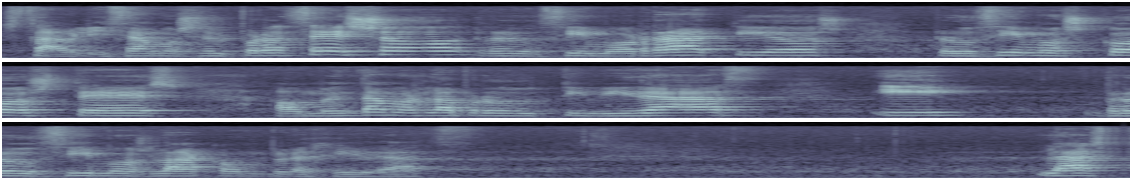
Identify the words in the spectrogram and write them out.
Estabilizamos el proceso, reducimos ratios, reducimos costes, aumentamos la productividad y reducimos la complejidad. Las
